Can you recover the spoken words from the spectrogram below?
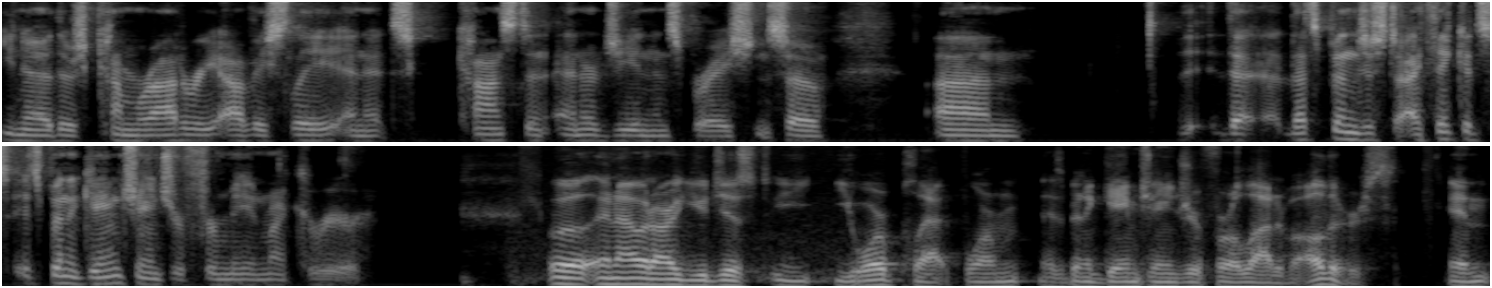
you know, there's camaraderie, obviously, and it's constant energy and inspiration. So, um, that that's been just I think it's it's been a game changer for me in my career. Well, and I would argue just your platform has been a game changer for a lot of others. And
